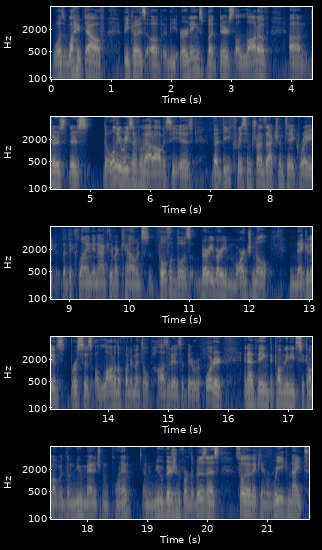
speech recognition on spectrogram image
was wiped out because of the earnings, but there's a lot of, um, there's, there's, the only reason for that obviously is the decrease in transaction take rate, the decline in active accounts, both of those very, very marginal negatives versus a lot of the fundamental positives that they reported. And I think the company needs to come up with a new management plan and a new vision for the business so that they can reignite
